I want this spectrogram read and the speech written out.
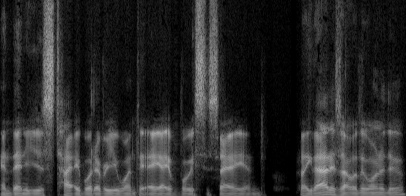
and then you just type whatever you want the AI voice to say, and like that. Is that what they want to do?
